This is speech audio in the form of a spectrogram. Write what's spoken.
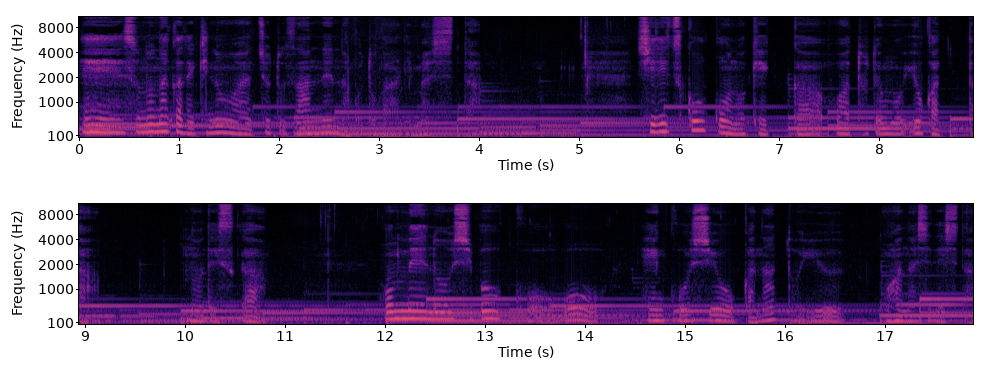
えー、その中で昨日はちょっと残念なことがありました私立高校の結果はとても良かったのですが本命の志望校変更しようかなというお話でした。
